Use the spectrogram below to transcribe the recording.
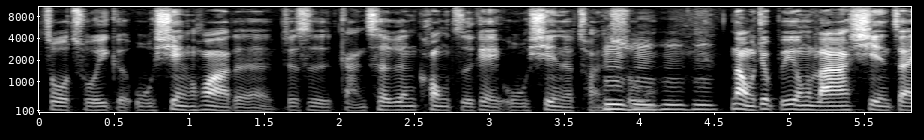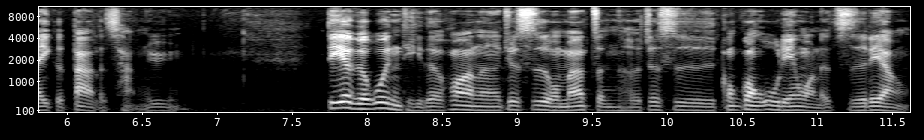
做出一个无线化的，就是感测跟控制可以无线的传输。嗯哼哼，那我们就不用拉线在一个大的场域。第二个问题的话呢，就是我们要整合就是公共物联网的资料。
